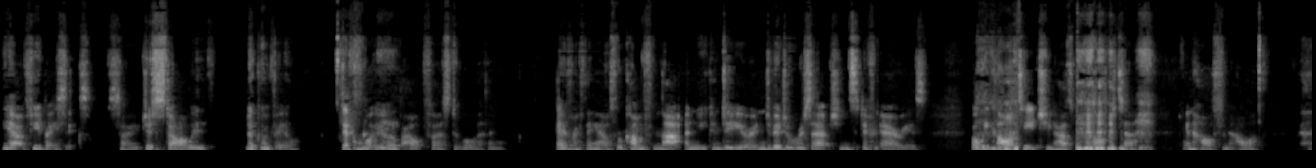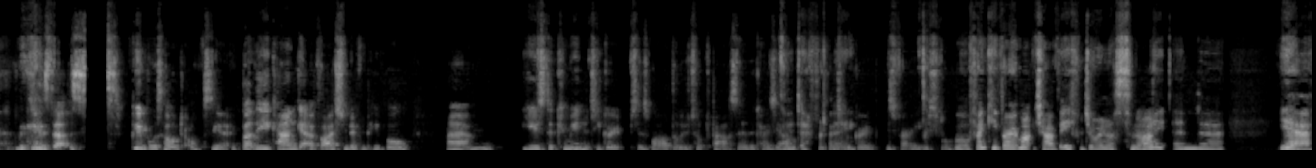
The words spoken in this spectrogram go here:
yeah, a few basics. So just start with look and feel and what you're about first of all. I think everything else will come from that, and you can do your individual research into different areas. But we can't teach you how to be a marketer in half an hour because that's people's whole jobs, you know. But you can get advice from different people. Um, use the community groups as well that we've talked about. So the Cosy Yeah, definitely. Facebook group is very useful. Well, thank you very much, Abbey, for joining us tonight. And uh, yeah,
